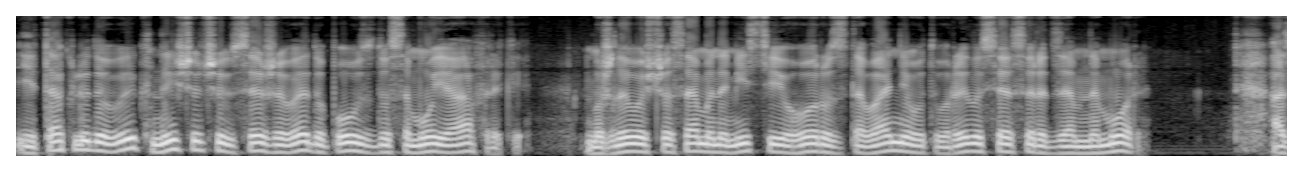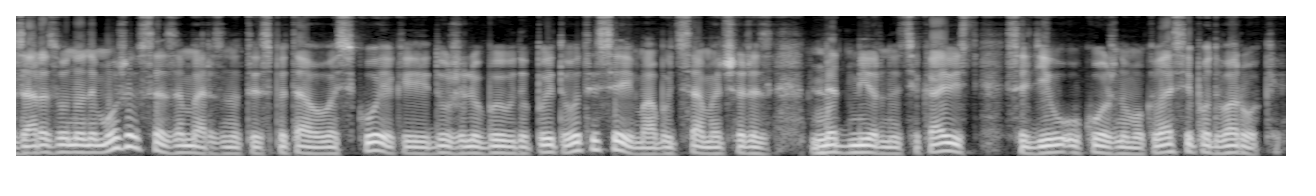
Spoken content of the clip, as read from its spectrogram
і так льодовик, нищачи все живе, доповз до самої Африки. Можливо, що саме на місці його розставання утворилося Середземне море. А зараз воно не може все замерзнути? спитав Васько, який дуже любив допитуватися і, мабуть, саме через надмірну цікавість сидів у кожному класі по два роки.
